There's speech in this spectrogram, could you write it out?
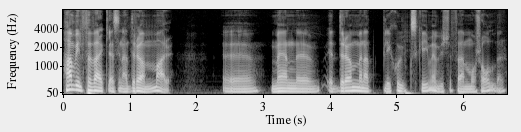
han vill förverkliga sina drömmar. Eh, men eh, är drömmen att bli sjukskriven vid 25 års ålder?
